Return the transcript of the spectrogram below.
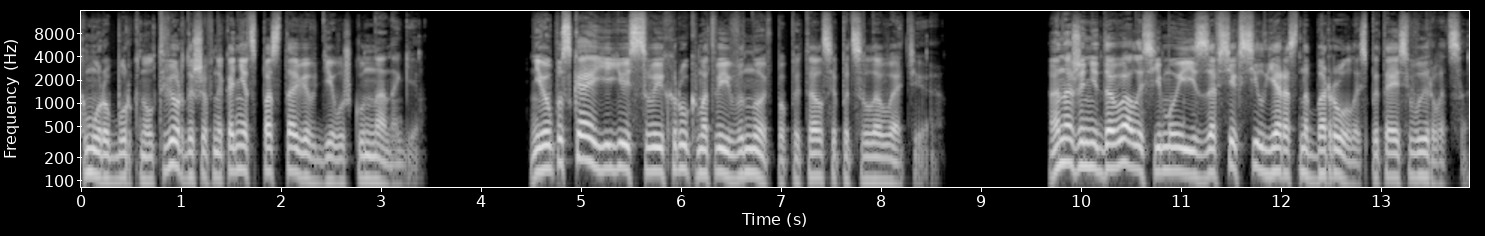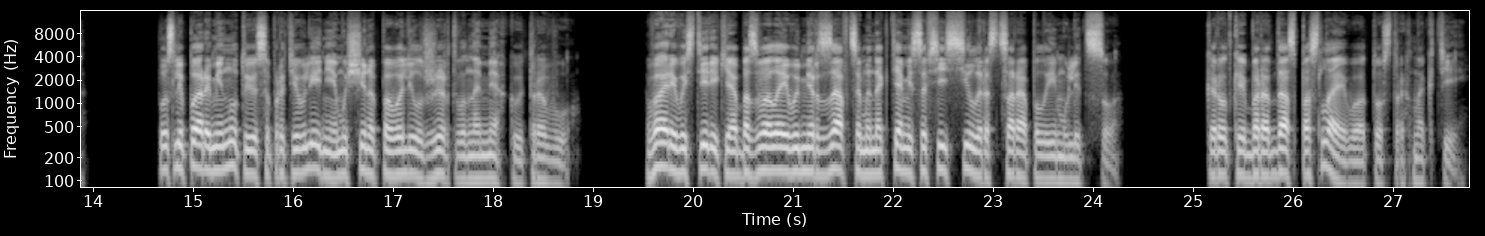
хмуро буркнул Твердышев, наконец поставив девушку на ноги. Не выпуская ее из своих рук, Матвей вновь попытался поцеловать ее. Она же не давалась ему и изо всех сил яростно боролась, пытаясь вырваться. После пары минут ее сопротивления мужчина повалил жертву на мягкую траву. Варя в истерике обозвала его мерзавцем и ногтями со всей силы расцарапала ему лицо. Короткая борода спасла его от острых ногтей.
